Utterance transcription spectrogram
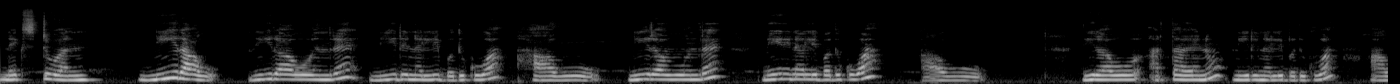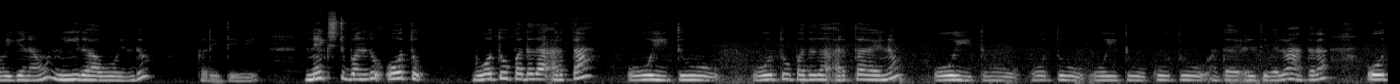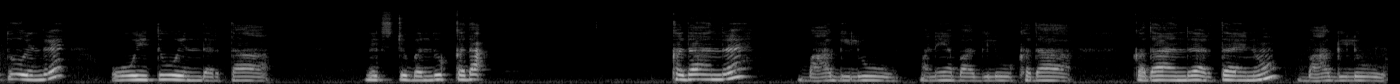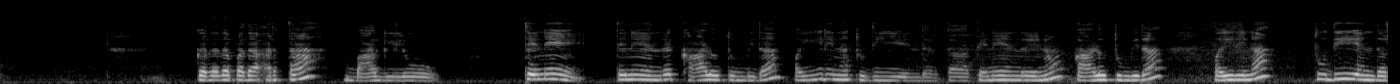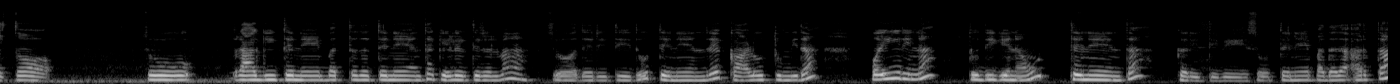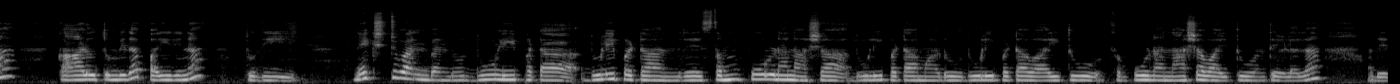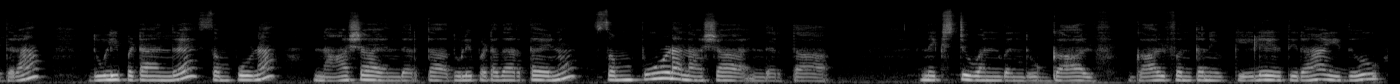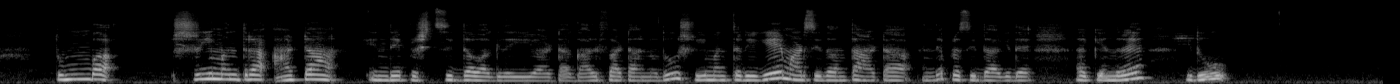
Next one ನೀರಾವು. ನೀರಾವು ಅಂದರೆ ನೀರಿನಲ್ಲಿ ಬದುಕುವ ಹಾವು. ನೀರಾವು ಅಂದರೆ ನೀರಿನಲ್ಲಿ ಬದುಕುವ ಹಾವು. ನೀರಾವು ಅರ್ಥ ಏನು? ನೀರಿನಲ್ಲಿ ಬದುಕುವ ಹಾವಿಗೆ ನಾವು ನೀರಾವು ಎಂದು ಕರಿತೀವಿ. ನೆಕ್ಸ್ಟ್ ಬಂದು ಓತು. ಓತು ಪದದ ಅರ್ಥ ಓಯಿತು. ಓತು ಪದದ ಅರ್ಥ ಏನು? ಓಯಿತು. ಓತು, ಓಯಿತು, ಕೂತು ಅಂತ ಹೇಳ್ತೀವಲ್ವ? ಆ ಥರ. ಓತು ಎಂದರೆ ಓಯಿತು ಎಂದರ್ಥ. ನೆಕ್ಸ್ಟ್ ಬಂದು ಕದ. ಕದ ಅಂದರೆ ಬಾಗಿಲು, ಮನೆಯ ಬಾಗಿಲು, ಕದ. ಕದ ಅಂದರೆ ಅರ್ಥ ಏನು? ಬಾಗಿಲು. ಕದದ ಪದ ಅರ್ಥ ಬಾಗಿಲು. ತೆನೆ. ತೆನೆ ಅಂದರೆ ಕಾಳು ತುಂಬಿದ ಪೈರಿನ ತುದಿ ಎಂದರ್ಥ. ತೆನೆ ಅಂದ್ರೇನು ಕಾಳು ತುಂಬಿದ ಪೈರಿನ ತುದಿ ಎಂದರ್ಥ. ಸೊ ರಾಗಿ ತೆನೆ, ಭತ್ತದ ತೆನೆ ಅಂತ ಕೇಳಿರ್ತೀರಲ್ವಾ? ಸೊ ಅದೇ ರೀತಿ ಇದು ತೆನೆ ಅಂದರೆ ಕಾಳು ತುಂಬಿದ ಪೈರಿನ ತುದಿಗೆ ನಾವು ತೆನೆ ಅಂತ ಕರಿತೀವಿ. ಸೊ ತೆನೆ ಪದದ ಅರ್ಥ ಕಾಳು ತುಂಬಿದ ಪೈರಿನ ತುದಿ. ನೆಕ್ಸ್ಟ್ ಒನ್ ಬಂದು ಧೂಳಿಪಟ. ಧೂಳಿಪಟ ಅಂದರೆ ಸಂಪೂರ್ಣ ನಾಶ. ಧೂಳಿಪಟ ಮಾಡು ಧೂಳಿಪಟವಾಯಿತು ಸಂಪೂರ್ಣ ನಾಶವಾಯಿತು ಅಂತ ಹೇಳಲ್ಲ. ಅದೇ ಥರ ಧೂಳಿಪಟ ಅಂದರೆ ಸಂಪೂರ್ಣ ನಾಶ ಎಂದರ್ಥ. ಧೂಳಿಪಟದ ಅರ್ಥ ಏನು? ಸಂಪೂರ್ಣ ನಾಶ ಎಂದರ್ಥ. ನೆಕ್ಸ್ಟ್ ಒನ್ ಬಂದು ಗಾಲ್ಫ್. ಗಾಲ್ಫ್ ಅಂತ ನೀವು ಕೇಳೇ ಇರ್ತೀರಾ? ಇದು ತುಂಬ ಶ್ರೀಮಂತರ ಆಟ ಎಂದೇ ಪ್ರಸಿದ್ಧವಾಗಿದೆ ಈ ಆಟ. ಗಾಲ್ಫ್ ಆಟ ಅನ್ನೋದು ಶ್ರೀಮಂತರಿಗೆ ಮಾಡಿಸಿದಂಥ ಆಟ ಎಂದೇ ಪ್ರಸಿದ್ಧ ಆಗಿದೆ. ಯಾಕೆಂದರೆ ಇದು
